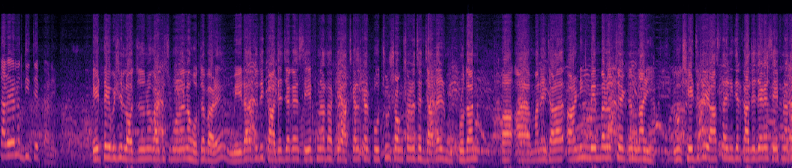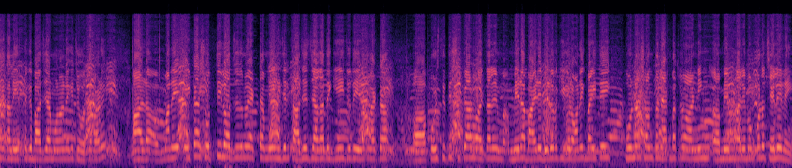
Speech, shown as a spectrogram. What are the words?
তারা যেন দিতে পারে। এর থেকে বেশি লজ্জাজনক আর কিছু মনে হয় না, হতে পারে। মেয়েরা যদি কাজের জায়গায় সেফ না থাকে, আজকালকার প্রচুর সংসার আছে যাদের প্রধান মানে যারা আর্নিং মেম্বার হচ্ছে একজন নারী। এবং সে যদি রাস্তায় নিজের কাজের জায়গায় সেফ না থাকে, তাহলে এর থেকে বাজে আর মনে হয় কিছু হতে পারে। আর মানে এটা সত্যি লজ্জাজনক, একটা মেয়ে নিজের কাজের জায়গাতে গিয়ে যদি এরকম একটা পরিস্থিতির শিকার হয়, তাহলে মেয়েরা বাইরে বেরোবে কি করে? অনেক বাড়িতেই কন্যা সন্তান একমাত্র আর্নিং মেম্বার এবং কোনো ছেলে নেই।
